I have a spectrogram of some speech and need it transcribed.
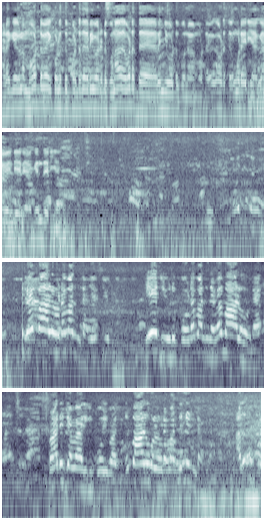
நடக்கக்குள்ள மோட்டோவை கொளுத்து போட்டதை ரீவாட்டு போனால் அதை விட எரிஞ்சு ஓட்டு போன மோட்டோவை அவட உங்களோட ஏரியாவுக்கு வேண்டிய ஏரியாவுக்கு எந்த ஏரியா வாளோட வந்தேன். ஏசி உடுப்போட வந்தவன் வாளோட மாட்டு சவாரிக்கு போய் வந்து வாளுகளோட வந்து நின்றேன். அதுக்கு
